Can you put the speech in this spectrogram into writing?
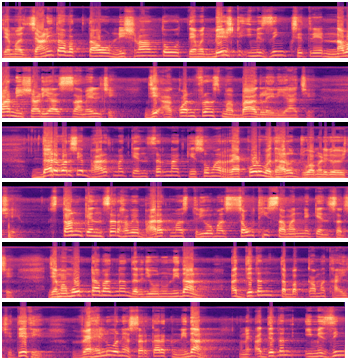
જેમાં જાણીતા વક્તાઓ, નિષ્ણાતો તેમજ બેસ્ટ ઇમેજિંગ ક્ષેત્રે નવા નિશાળિયા સામેલ છે, જે આ કોન્ફરન્સમાં ભાગ લઈ રહ્યા છે. દર વર્ષે ભારતમાં કેન્સરના કેસોમાં રેકોર્ડ વધારો જોવા મળી રહ્યો છે. સ્તન કેન્સર હવે ભારતમાં સ્ત્રીઓમાં સૌથી સામાન્ય કેન્સર છે, જેમાં મોટાભાગના દર્દીઓનું નિદાન અદ્યતન તબક્કામાં થાય છે. તેથી વહેલું અને અસરકારક નિદાન અને અદ્યતન ઇમેજિંગ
